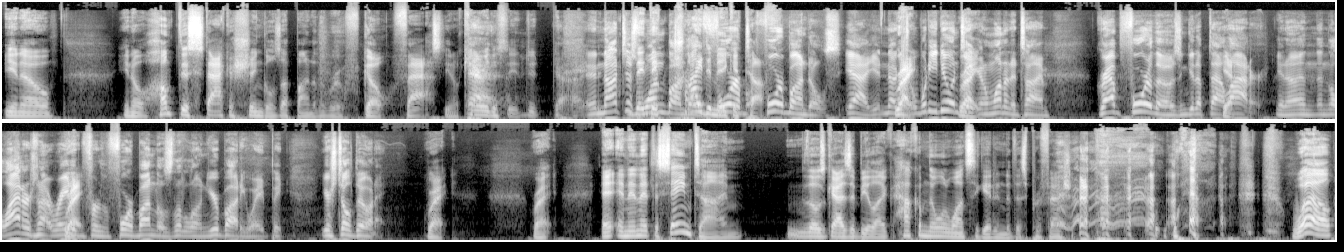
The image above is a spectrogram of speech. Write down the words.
you know, you know, hump this stack of shingles up onto the roof. Go fast. You know, carry Yeah. this. Yeah, and not just They- they one bundle. tried to make four, it tough. Four bundles. Yeah. You, Right. What are you doing Right. taking one at a time? Grab four of those and get up that Yeah. ladder. You know, and, and the ladder's not rated Right. for the four bundles, let alone your body weight, but you're still doing it. Right. Right. And, and then at the same time, those guys would be like, how come no one wants to get into this profession? well, well,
